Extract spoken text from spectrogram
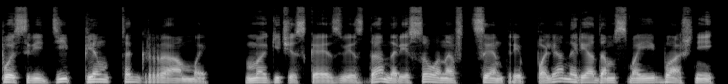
посреди пентаграммы. Магическая звезда нарисована в центре поляны рядом с моей башней.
